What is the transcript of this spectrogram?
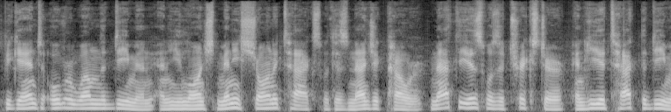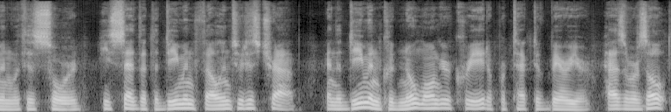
began to overwhelm the demon and he launched many Sean attacks with his magic power. Matthias was a trickster and he attacked the demon with his sword. He said that the demon fell into his trap and the demon could no longer create a protective barrier. As a result,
